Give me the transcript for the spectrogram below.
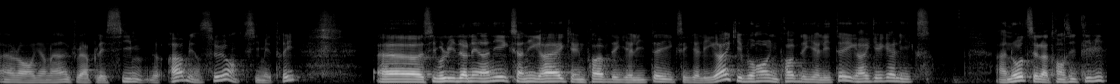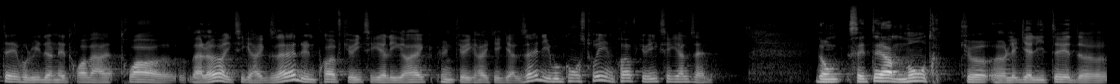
Alors, il y en a un que je vais appeler sim de A, bien sûr, symétrie. Euh, si vous lui donnez un x, un y et une preuve d'égalité x égale y, il vous rend une preuve d'égalité y égale x. Un autre, c'est la transitivité. Vous lui donnez trois, euh, valeurs, x, y, z, une preuve que x égale y, une que y égale z, il vous construit une preuve que x égale z. Donc ces termes montrent que euh, l'égalité de,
